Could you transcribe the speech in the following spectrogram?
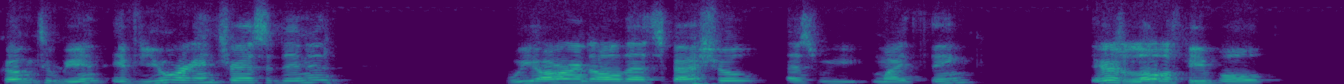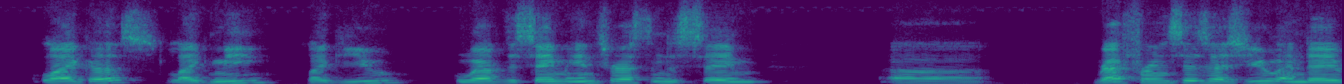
going to be in. If you are interested in it, we aren't all that special as we might think. There's a lot of people like us, like me, like you, who have the same interest and the same uh, references as you, and they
